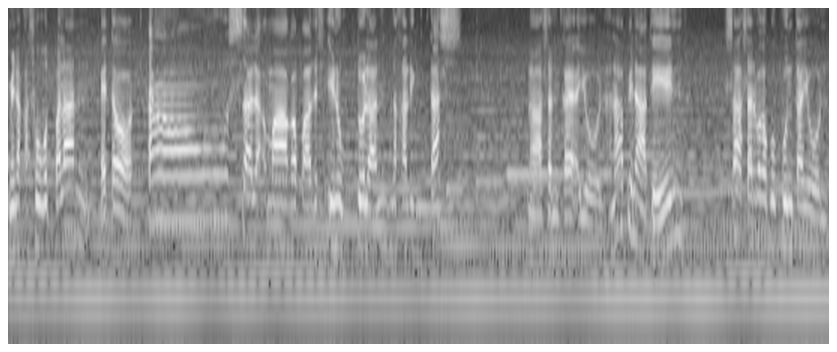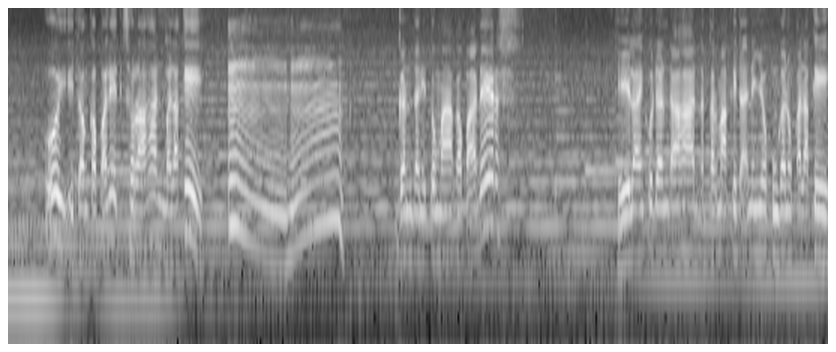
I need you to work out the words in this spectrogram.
may nakasuot palan. Eto, tangaw, sala mga kapaders, inugtulan, nakaligtas. Nasaan kaya yun? Hanapin natin. Sa saan ba pupunta yun? Uy, ito ang kapalit. Surahan, malaki. Mhm. Ganda nito mga kapaders. Hilahin ko dandahan at makita ninyo kung gano'ng kalaki.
